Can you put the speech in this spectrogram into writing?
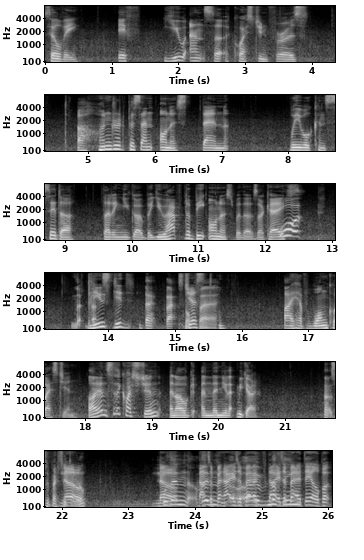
Sylvie, if you answer a question for us a hundred percent honest, then we will consider letting you go. But you have to be honest with us, okay? What? No, You did that, that's not just. fair. I have one question. I answer the question, and I'll g- and then you let me go. That's a better No. deal. No, Well, then- that's a then be- that is a I better have that is a better deal. But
